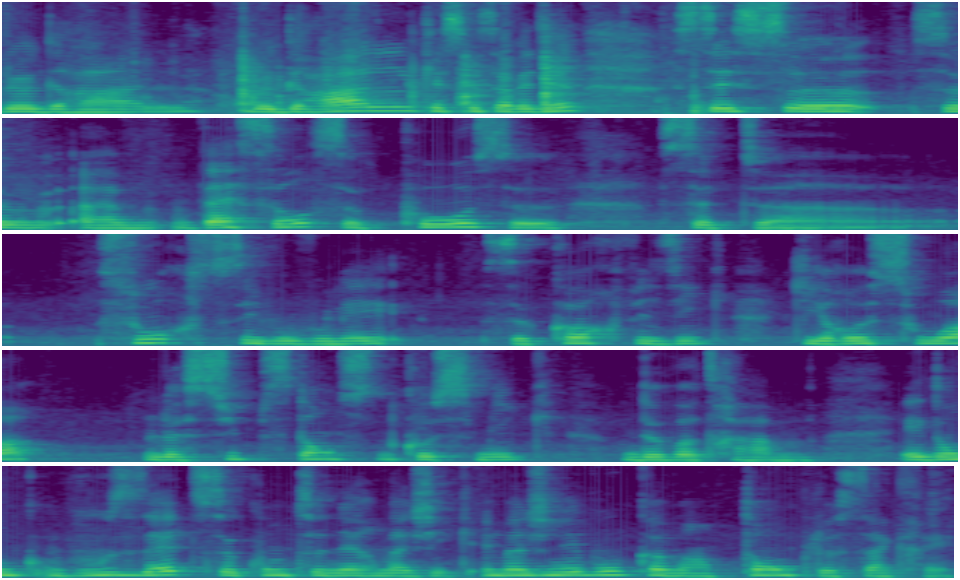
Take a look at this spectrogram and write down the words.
le Graal. Le Graal, qu'est-ce que ça veut dire? C'est ce, ce euh, ce pot, cette euh, source, si vous voulez, ce corps physique qui reçoit la substance cosmique de votre âme. Et donc, vous êtes ce conteneur magique. Imaginez-vous comme un temple sacré.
